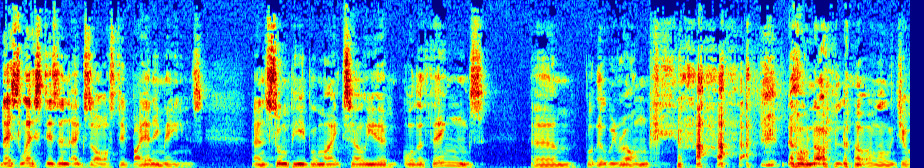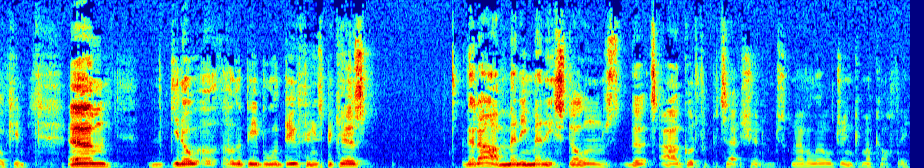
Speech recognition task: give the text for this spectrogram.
This list isn't exhaustive by any means, and some people might tell you other things, um, but they'll be wrong. no, no, no, I'm only joking. Um, you know, other people will do things because there are many, many stones that are good for protection. I'm just going to have a little drink of my coffee.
